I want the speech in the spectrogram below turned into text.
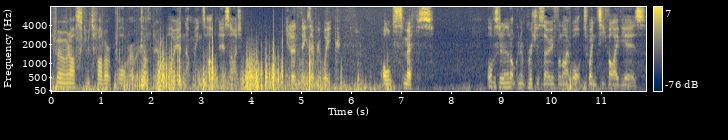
If anyone asks me to follow a report, I can't do why, and that means up near side. You learn things every week. Old Smiths. Obviously, they're not going to bridge this area for like what 25 years.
